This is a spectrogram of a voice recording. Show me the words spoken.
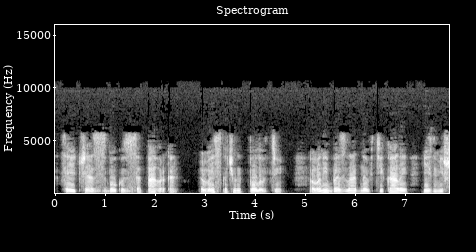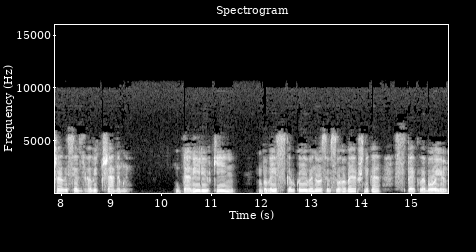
В цей час збоку з-за пагорка вискочили половці. Вони безладно втікали і змішалися з галичанами. Данилів кінь блискавкою виносив свого вершника з пекла бою.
